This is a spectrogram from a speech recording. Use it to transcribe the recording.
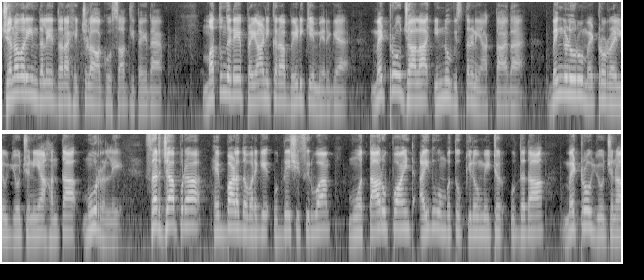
ಜನವರಿಯಿಂದಲೇ ದರ ಹೆಚ್ಚಳ ಆಗುವ ಸಾಧ್ಯತೆ ಇದೆ. ಮತ್ತೊಂದೆಡೆ ಪ್ರಯಾಣಿಕರ ಬೇಡಿಕೆ ಮೇರೆಗೆ ಮೆಟ್ರೋ ಜಾಲ ಇನ್ನೂ ವಿಸ್ತರಣೆಯಾಗ್ತಾ ಇದೆ. ಬೆಂಗಳೂರು ಮೆಟ್ರೋ ರೈಲು ಯೋಜನೆಯ ಹಂತ ಮೂರರಲ್ಲಿ ಸರ್ಜಾಪುರ ಹೆಬ್ಬಾಳದವರೆಗೆ ಉದ್ದೇಶಿಸಿರುವ ಮೂವತ್ತಾರು ಪಾಯಿಂಟ್ ಐದು ಒಂಬತ್ತು ಕಿಲೋಮೀಟರ್ ಉದ್ದದ ಮೆಟ್ರೋ ಯೋಜನಾ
